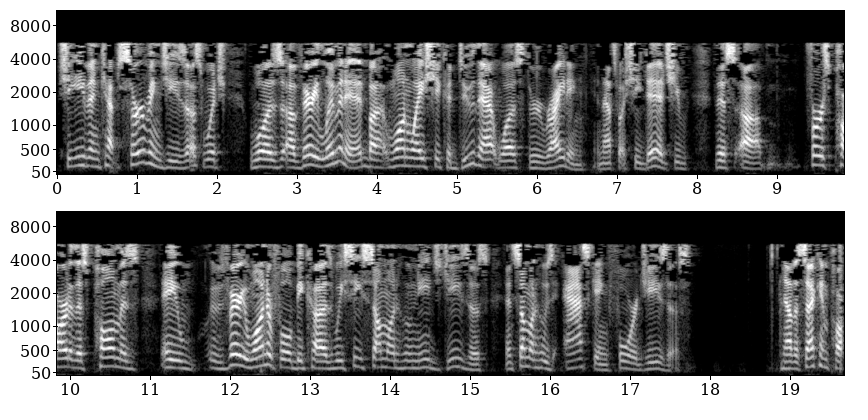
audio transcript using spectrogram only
She even kept serving Jesus, which was uh, very limited. But one way she could do that was through writing, and that's what she did. She this uh, first part of this poem is a, was very wonderful because we see someone who needs Jesus and someone who's asking for Jesus. Now the second part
